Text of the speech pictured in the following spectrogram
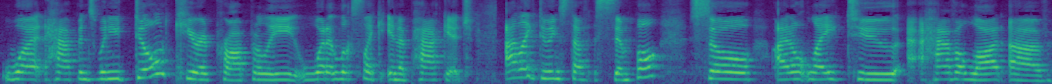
what happens when you don't cure it properly, what it looks like in a package. I like doing stuff simple, so I don't like to have a lot of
